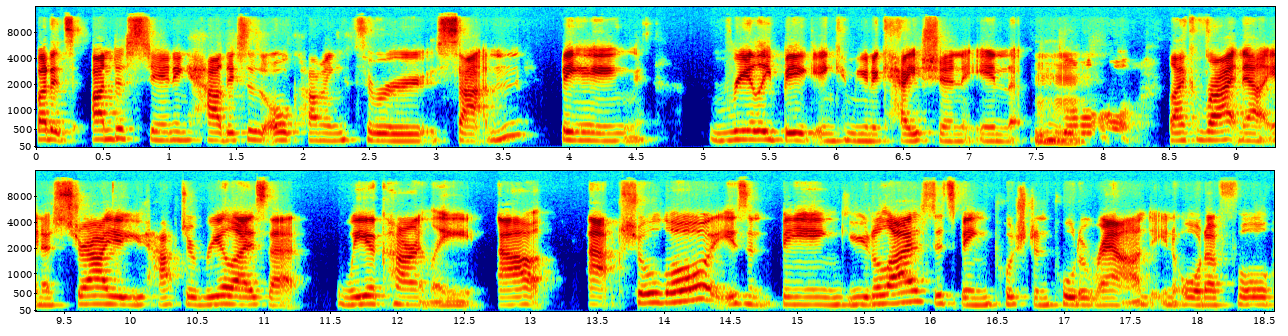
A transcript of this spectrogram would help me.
But it's understanding how this is all coming through Saturn being really big in communication in mm-hmm. law. Like right now in Australia, you have to realize that we are currently, our actual law isn't being utilized, it's being pushed and pulled around in order for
